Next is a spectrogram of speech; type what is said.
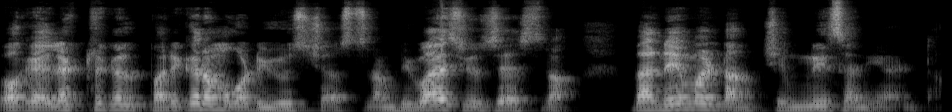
ఒక ఎలక్ట్రికల్ పరికరం ఒకటి యూజ్ చేస్తున్నాం డివైస్ యూజ్ చేస్తున్నాం. దాన్ని ఏమంటాం? చిమ్నీస్ అని అంటాం.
